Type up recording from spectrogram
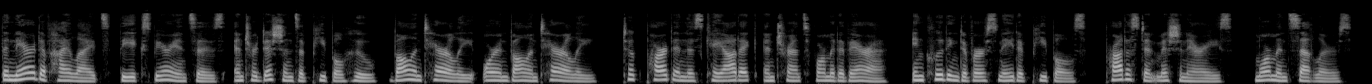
The narrative highlights the experiences and traditions of people who, voluntarily or involuntarily, took part in this chaotic and transformative era, including diverse native peoples, Protestant missionaries, Mormon settlers,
